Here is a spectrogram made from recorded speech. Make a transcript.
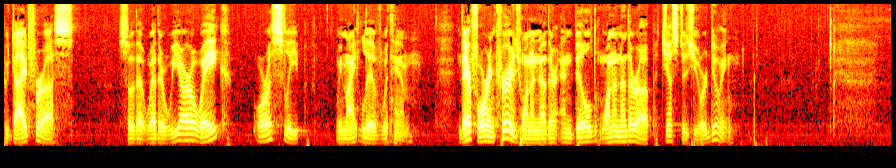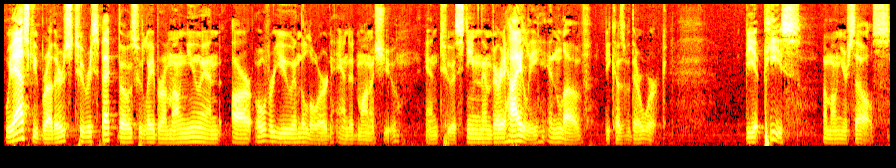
who died for us, so that whether we are awake or asleep, we might live with him. Therefore, encourage one another and build one another up, just as you are doing. We ask you, brothers, to respect those who labor among you and are over you in the Lord and admonish you, and to esteem them very highly in love because of their work. Be at peace among yourselves.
